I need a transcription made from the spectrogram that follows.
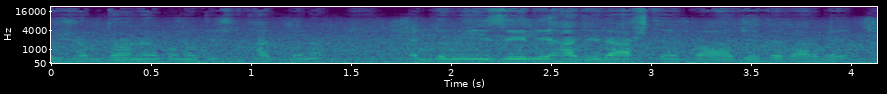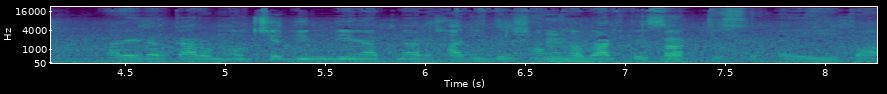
এইসব ধরনের কোনো কিছু থাকবে না। একদম ইজিলি হাজিরা আসতে বা যেতে পারবে। আর এটার কারণ হচ্ছে দিন দিন আপনার হাজিদের সংখ্যা বাড়তেছে। এই বা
